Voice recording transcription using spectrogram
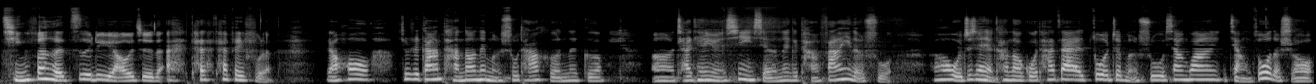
勤奋和自律啊，我觉得哎，太太佩服了。然后就是刚刚谈到那本书，他和那个嗯柴田元信写的那个谈翻译的书。然后我之前也看到过他在做这本书相关讲座的时候，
